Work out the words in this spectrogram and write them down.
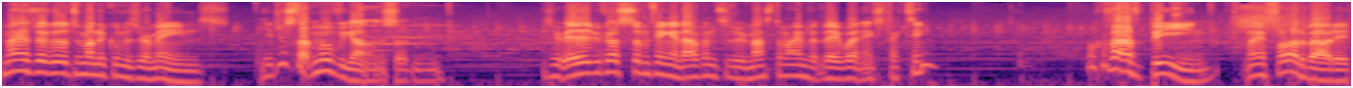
Might as well go to Monokuma's remains. You just stopped moving all of a sudden. Is it really because something had happened to the mastermind that they weren't expecting? What could that have been when I thought about it?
